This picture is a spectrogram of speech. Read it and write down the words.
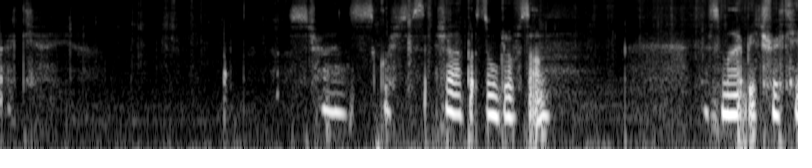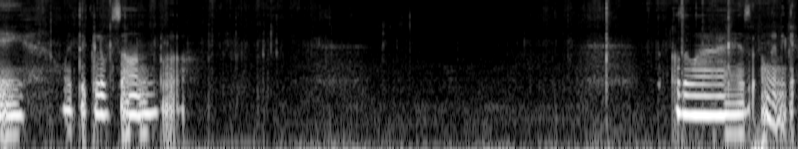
Okay. Let's try and squish this. Shall I put some gloves on? This might be tricky with the gloves on, but otherwise I'm going to get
